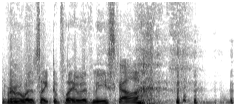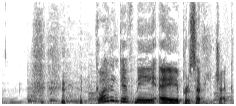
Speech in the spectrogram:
Remember what it's like to play with me, Scala? Go ahead and give me a perception check.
